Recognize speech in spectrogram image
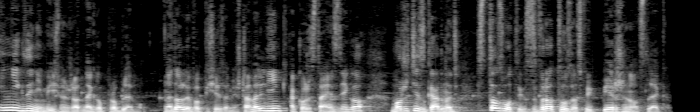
i nigdy nie mieliśmy żadnego problemu. Na dole w opisie zamieszczamy link, a korzystając z niego możecie zgarnąć 100 zł zwrotu za swój pierwszy nocleg.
